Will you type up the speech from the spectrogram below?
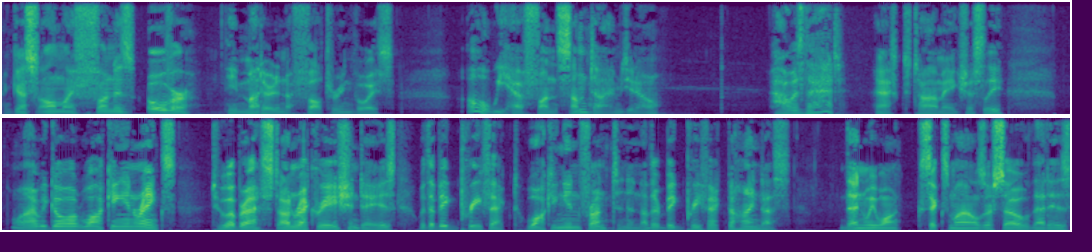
I guess all my fun is over, he muttered in a faltering voice. Oh, we have fun sometimes, you know. How is that? asked Tom anxiously. Why, we go out walking in ranks, two abreast, on recreation days, with a big prefect walking in front and another big prefect behind us. Then we walk six miles or so, that is,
